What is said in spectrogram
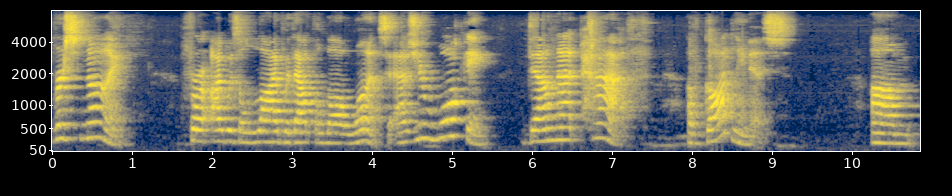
Verse 9, for I was alive without the law once. As you're walking down that path of godliness, um,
